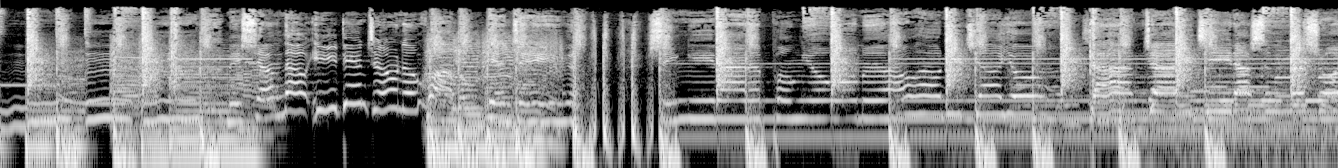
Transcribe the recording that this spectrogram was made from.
嗯嗯嗯，没想到一点就能。朋友我们好好的加油。大家一起大声的说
